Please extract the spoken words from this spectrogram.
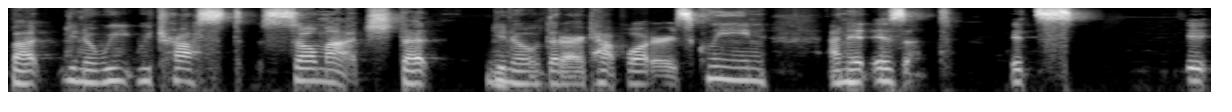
but you know, we we trust so much that you know that our tap water is clean and it isn't it's it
